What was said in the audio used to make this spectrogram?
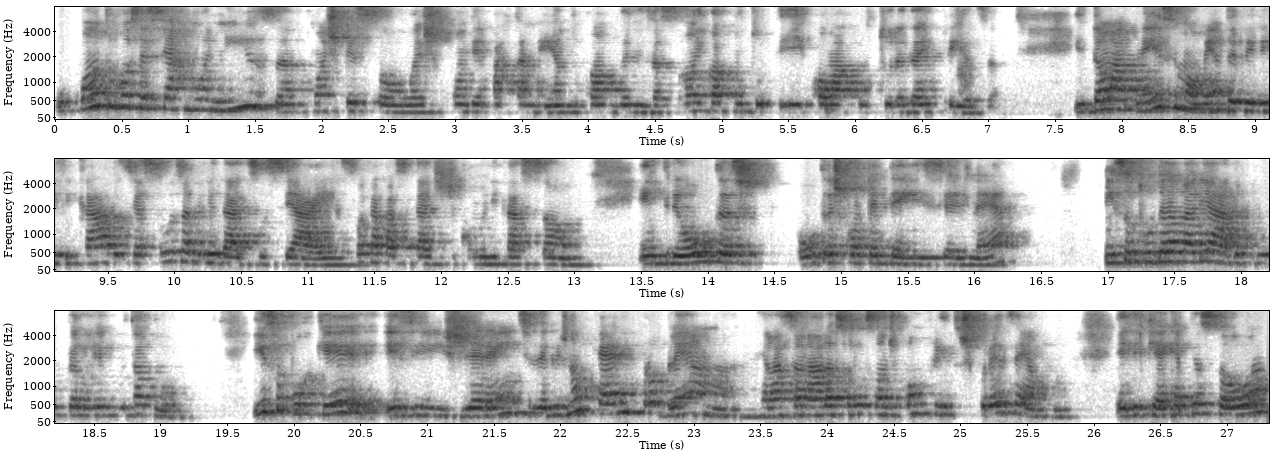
o quanto você se harmoniza com as pessoas, com o departamento, com a organização e com a cultura, e com a cultura da empresa. Então, nesse momento, é verificado se as suas habilidades sociais, a sua capacidade de comunicação, entre outras, outras competências, né? Isso tudo é avaliado por, pelo recrutador. Isso porque esses gerentes, eles não querem problema relacionado à solução de conflitos, por exemplo. Ele quer que a pessoa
